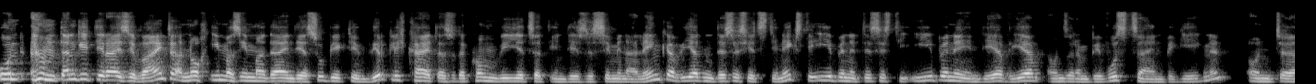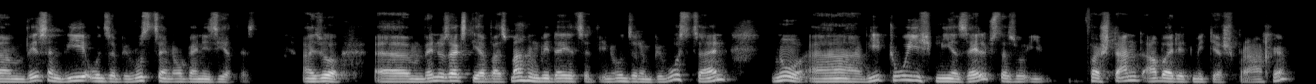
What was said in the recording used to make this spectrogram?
Und dann geht die Reise weiter, noch immer sind wir da in der subjektiven Wirklichkeit. Also da kommen wir jetzt in dieses Seminar Lenker werden. Das ist jetzt die nächste Ebene. Das ist die Ebene, in der wir unserem Bewusstsein begegnen und ähm, wissen, wie unser Bewusstsein organisiert ist. Also ähm, wenn du sagst, ja, was machen wir da jetzt in unserem Bewusstsein? Nun, äh, wie tue ich mir selbst, also Verstand arbeitet mit der Sprache,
